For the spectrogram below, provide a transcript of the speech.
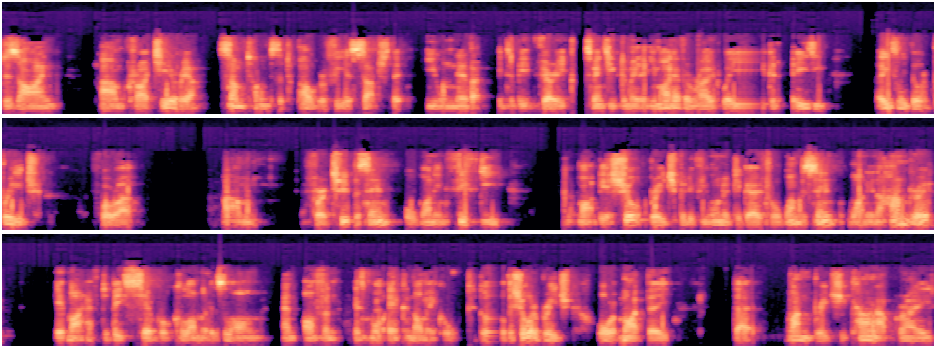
design um, criteria. Sometimes the topography is such that you will never, it'll be very expensive to meet it. You might have a road where you could easy, easily build a bridge for a, um, for a 2% or one in 50, and it might be a short bridge, but if you wanted to go to a 1%, one in 100, it might have to be several kilometres long and often it's more economical to build the shorter bridge, or it might be that one bridge you can't upgrade,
